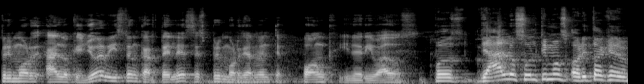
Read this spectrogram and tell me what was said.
pues, a lo que yo he visto en carteles es primordialmente punk y derivados. pues ya los últimos, ahorita que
